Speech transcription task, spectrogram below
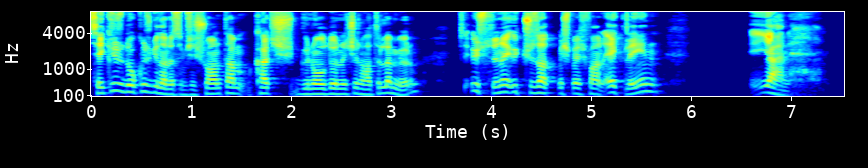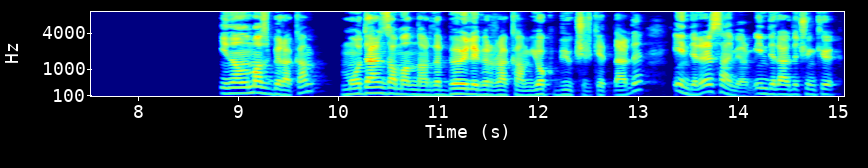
809 gün arası bir şey. Şu an tam kaç gün olduğunu için hatırlamıyorum. İşte üstüne 365 falan ekleyin. Yani inanılmaz bir rakam. Modern zamanlarda böyle bir rakam yok büyük şirketlerde. Indileri saymıyorum. Indilerde çünkü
